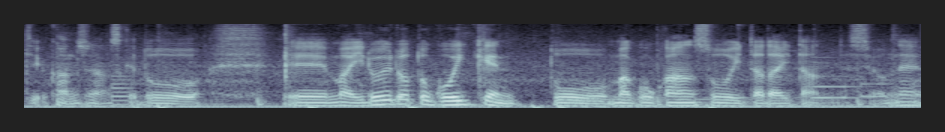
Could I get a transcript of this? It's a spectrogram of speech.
ていう感じなんですけど、えまあいろいろとご意見と、まあ、ご感想をいただいたんですよね。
